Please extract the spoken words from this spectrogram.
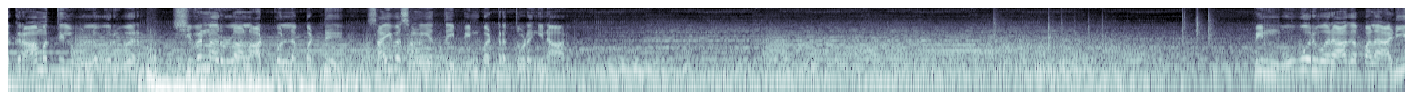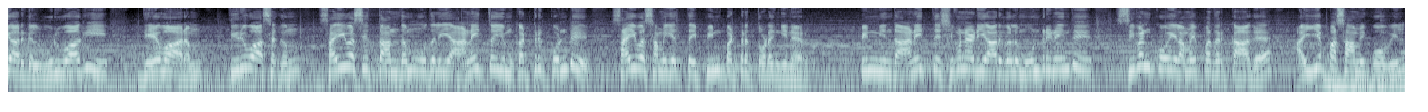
அந்த கிராமத்தில் உள்ள ஒருவர் சிவன் அருளால் ஆட்கொள்ளப்பட்டு சைவ சமயத்தை பின்பற்றத் தொடங்கினார். பின் ஒவ்வொருவராக பல அடியார்கள் உருவாகி தேவாரம் திருவாசகம் சைவ சித்தாந்தம் முதலிய அனைத்தையும் கற்றுக்கொண்டு சைவ சமயத்தை பின்பற்றத் தொடங்கினர். பின் இந்த அனைத்து சிவனடியார்களும் ஒன்றிணைந்து சிவன் கோயில் அமைப்பதற்காக ஐயப்ப சாமி கோவில்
